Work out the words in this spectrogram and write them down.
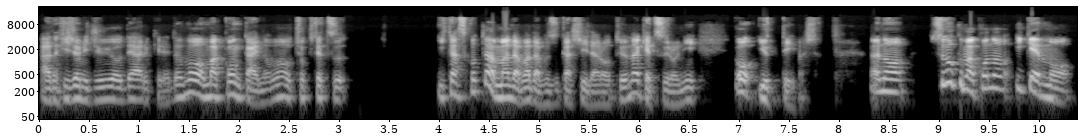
あの、非常に重要であるけれども、まあ、今回のも直接活かすことはまだまだ難しいだろうというような結論に、を言っていました。あの、すごくまあ、この意見も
